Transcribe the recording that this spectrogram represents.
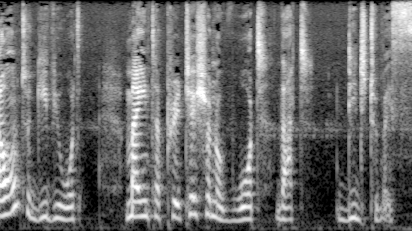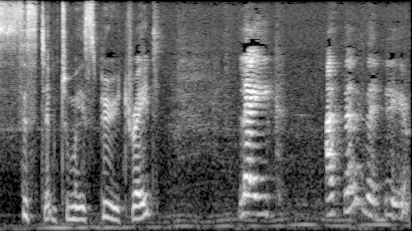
I want to give you what my interpretation of what that did to my system, to my spirit, right? Like at the end of the day,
